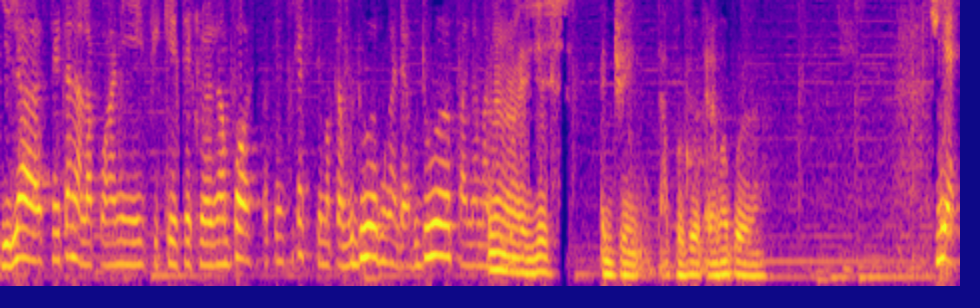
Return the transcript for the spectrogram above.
Yelah, saya tak naklah Puan Hani fikir saya keluar dengan bos. Lepas tu nanti kan kita makan berdua, mengadap berdua, pandang mata No, no, it's just a drink. Tak apa kot, tak ada apa-apa. Yes.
